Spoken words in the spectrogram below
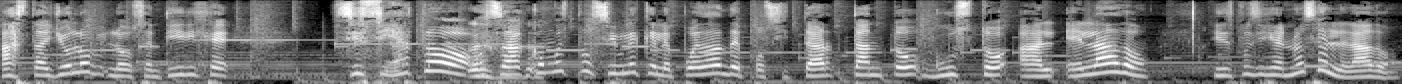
Hasta yo lo, lo sentí y dije, Sí, es cierto. O sea, ¿cómo es posible que le pueda depositar tanto gusto al helado? Y después dije, no es el helado.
